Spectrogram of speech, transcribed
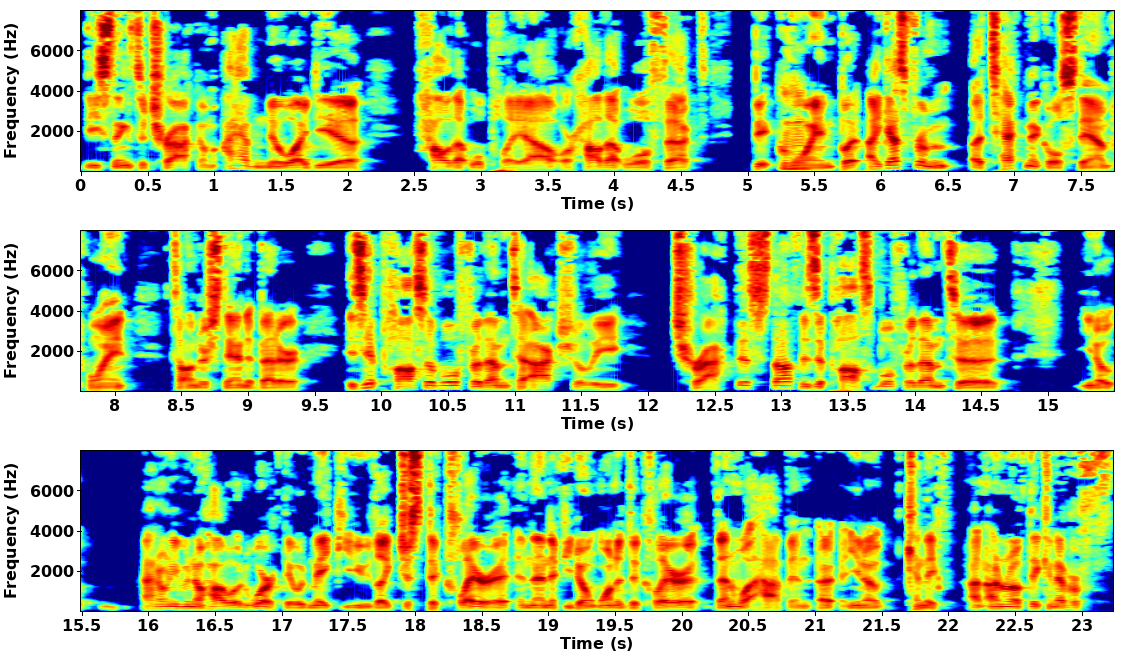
these things to track them. I have no idea how that will play out or how that will affect Bitcoin. Mm-hmm. But I guess from a technical standpoint, to understand it better, is it possible for them to actually track this stuff? Is it possible for them to you know, I don't even know how it would work. They would make you like just declare it. And then if you don't want to declare it, then what happened? Uh, you know, can they, I don't know if they can ever f-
